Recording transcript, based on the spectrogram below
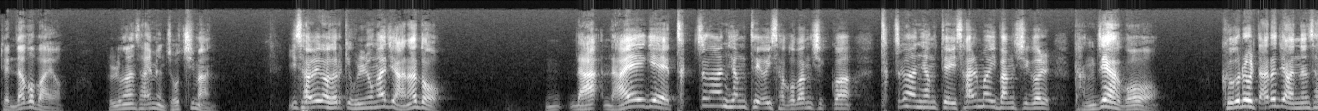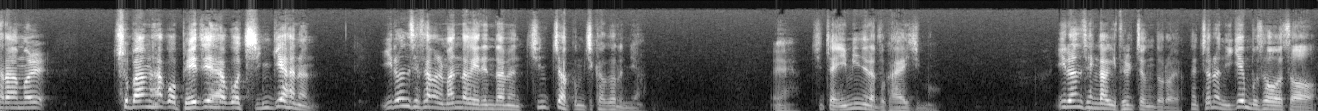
된다고 봐요. 훌륭한 사회면 좋지만 이 사회가 그렇게 훌륭하지 않아도 나, 나에게 특정한 형태의 사고방식과 특정한 형태의 삶의 방식을 강제하고 그거를 따르지 않는 사람을 추방하고 배제하고 징계하는 이런 세상을 만나게 된다면 진짜 끔찍하거든요. 예, 진짜 이민이라도 가야지 뭐. 이런 생각이 들 정도로요. 저는 이게 무서워서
